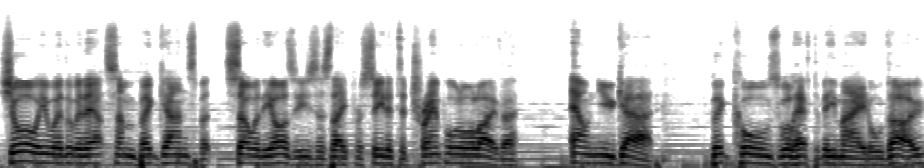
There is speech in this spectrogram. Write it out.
Sure, we were without some big guns, but so were the Aussies as they proceeded to trample all over our new guard big calls will have to be made, although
